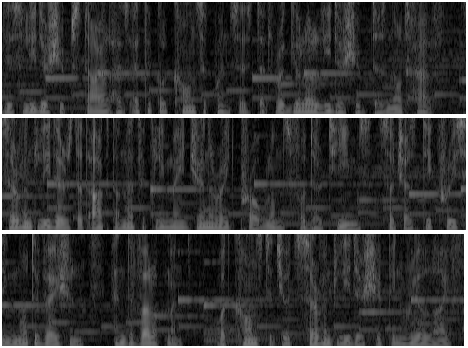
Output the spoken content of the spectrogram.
This leadership style has ethical consequences that regular leadership does not have. Servant leaders that act unethically may generate problems for their teams, such as decreasing motivation and development. What constitutes servant leadership in real life?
